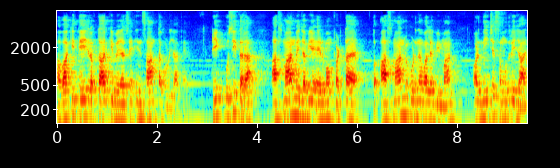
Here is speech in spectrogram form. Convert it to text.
हवा की तेज रफ्तार की वजह से इंसान तक उड़ जाते हैं। ठीक उसी तरह आसमान में जब यह एयरबम फटता है तो आसमान में उड़ने वाले विमान और नीचे समुद्री जहाज़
